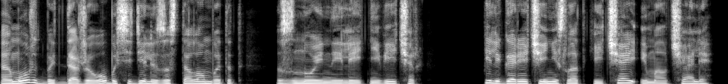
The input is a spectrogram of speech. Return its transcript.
А может быть, даже оба сидели за столом в этот знойный летний вечер, пили горячий несладкий чай и молчали.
